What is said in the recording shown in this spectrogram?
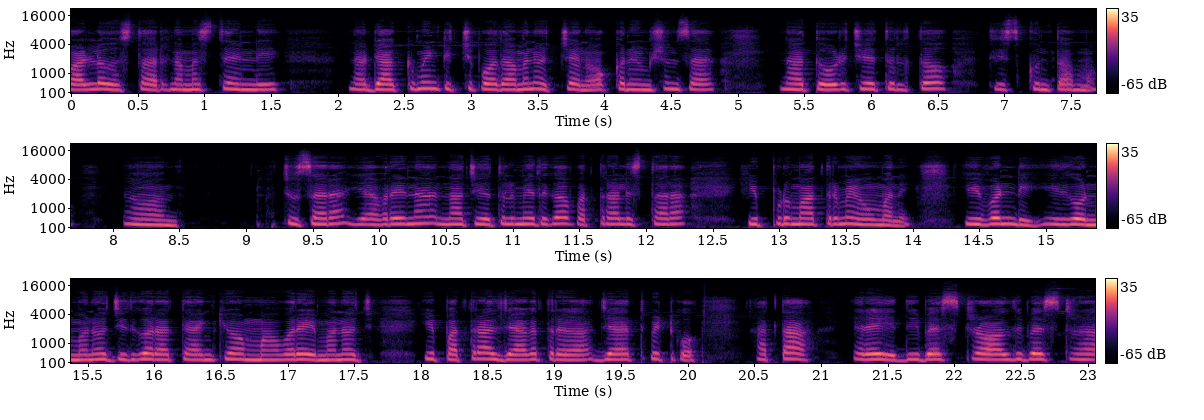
వాళ్ళు వస్తారు. నమస్తే అండి. నా డాక్యుమెంట్ ఇచ్చిపోదామని వచ్చాను. ఒక్క నిమిషం సార్ నా తోడు చేతులతో తీసుకుంటాము. చూసారా? ఎవరైనా నా చేతుల మీదుగా పత్రాలు ఇస్తారా? ఇప్పుడు మాత్రమే ఇవ్వమని. ఇవ్వండి. ఇదిగో మనోజ్ ఇదిగోరా థ్యాంక్ యూ అమ్మ. ఒరే మనోజ్ ఈ పత్రాలు జాగ్రత్తగా జాగ్రత్త పెట్టుకో. అత్త అరే the best all the best రా.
